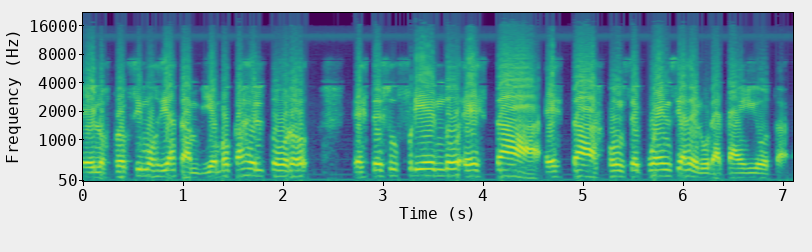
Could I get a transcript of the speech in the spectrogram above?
en los próximos días también Bocas del Toro esté sufriendo esta, estas consecuencias del huracán Iota.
